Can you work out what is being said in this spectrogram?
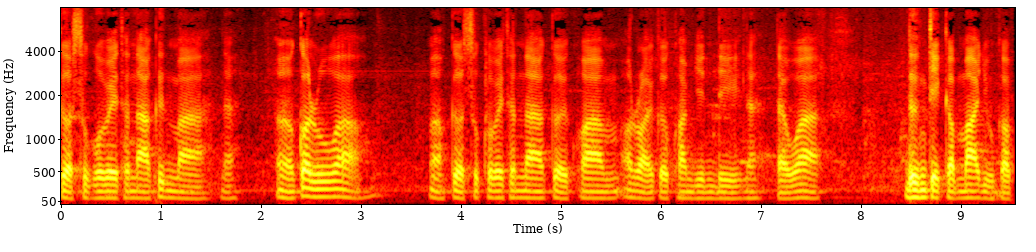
เกิดสุขเวทนาขึ้นมานะเออก็รู้ว่าเกิดสุขเวทนาเกิดความอร่อยเกิดความยินดีนะแต่ว่าดึงจิตกลับมาอยู่กับ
